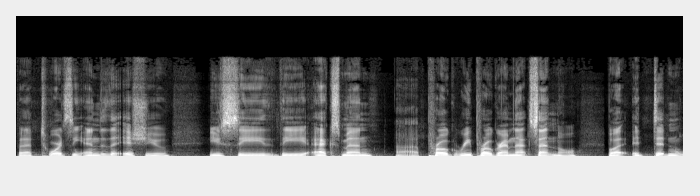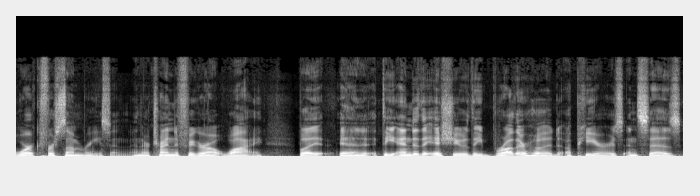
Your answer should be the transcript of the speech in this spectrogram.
But towards the end of the issue, you see the X Men uh, pro- reprogram that Sentinel, but it didn't work for some reason, and they're trying to figure out why. But uh, at the end of the issue, the Brotherhood appears and says,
